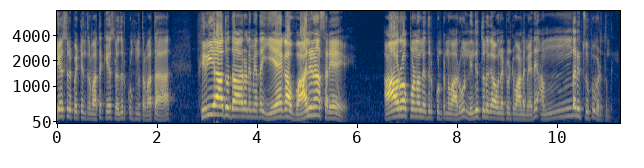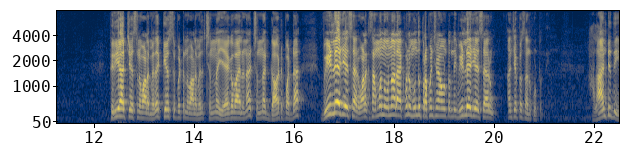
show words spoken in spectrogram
కేసులు పెట్టిన తర్వాత కేసులు ఎదుర్కొంటున్న తర్వాత ఫిర్యాదుదారుల మీద ఏగ వాలినా సరే ఆరోపణలు ఎదుర్కొంటున్న వారు నిందితులుగా ఉన్నటువంటి వాళ్ళ మీదే అందరి చూపు పెడుతుంది ఫిర్యాదు చేసిన వాళ్ళ మీద కేసు పెట్టిన వాళ్ళ మీద చిన్న ఏగవాలినా చిన్న ఘాటు పడ్డా వీళ్ళే చేశారు. వాళ్ళకి సంబంధం ఉన్నా లేకపోయినా ముందు ప్రపంచం ఏముంటుంది? వీళ్ళే చేశారు అని చెప్పేసి అనుకుంటుంది. అలాంటిది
